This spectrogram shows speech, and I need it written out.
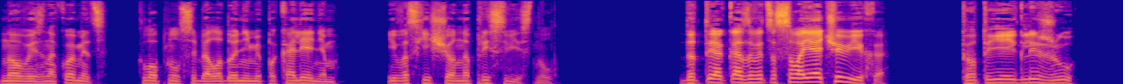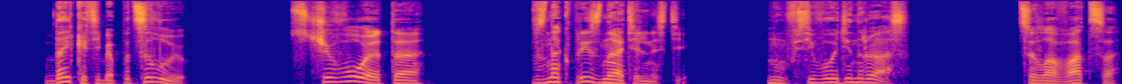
Новый знакомец хлопнул себя ладонями по коленям и восхищенно присвистнул. Да ты, оказывается, своя чувиха. То-то я и гляжу. Дай-ка тебя поцелую. С чего это? В знак признательности. Ну, всего один раз. Целоваться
